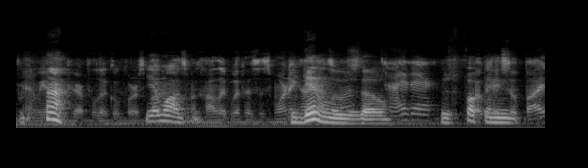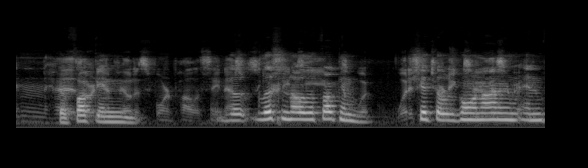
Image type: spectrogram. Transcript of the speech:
And we have our political correspondent, Yeah, well, Asma Khalid, with us this morning. He Hi, didn't Asma. lose though. Hi there. He was fucking. Okay, so Biden has already fucking- his foreign policy. the- listen to all the security fucking team. What- what is shit that was going on in, week? in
